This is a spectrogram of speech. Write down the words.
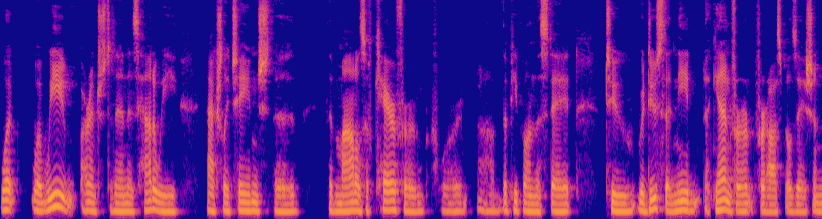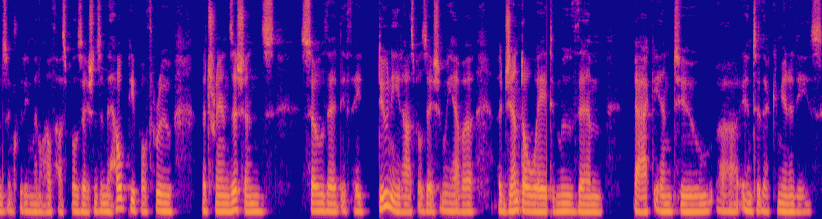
What what we are interested in is how do we actually change the the models of care for for um, the people in the state to reduce the need again for for hospitalizations, including mental health hospitalizations, and to help people through the transitions, so that if they do need hospitalization, we have a, a gentle way to move them back into uh, into their communities.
